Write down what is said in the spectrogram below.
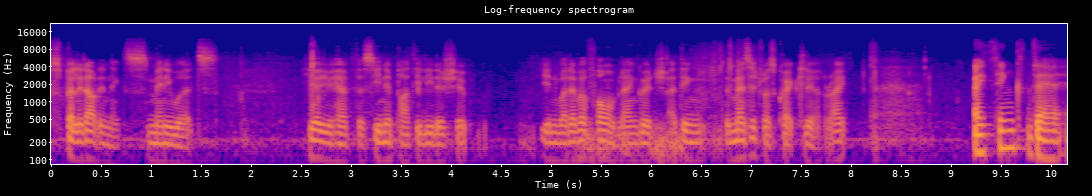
spell it out in as many words. Here you have the senior party leadership in whatever form of language. I think the message was quite clear, right? I think that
